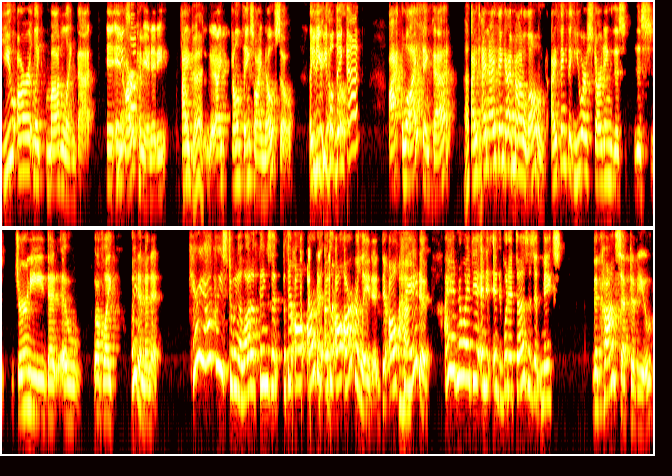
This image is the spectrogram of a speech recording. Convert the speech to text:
You are like modeling that in, in our so? community Oh, I, good. I don't think so. I know so. Like, you think you, people think that? I well, I think that. I, and I think I'm not alone. I think that you are starting this this journey that uh, of like, wait a minute, Carrie is doing a lot of things that, but they're all art. they're all art related. They're all uh-huh. creative. I had no idea. And, and what it does is it makes the concept of you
